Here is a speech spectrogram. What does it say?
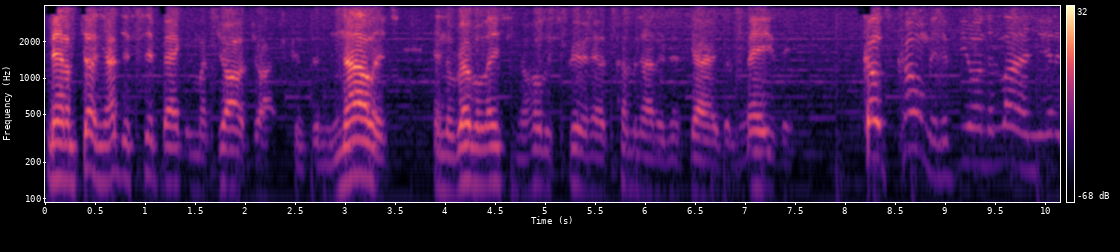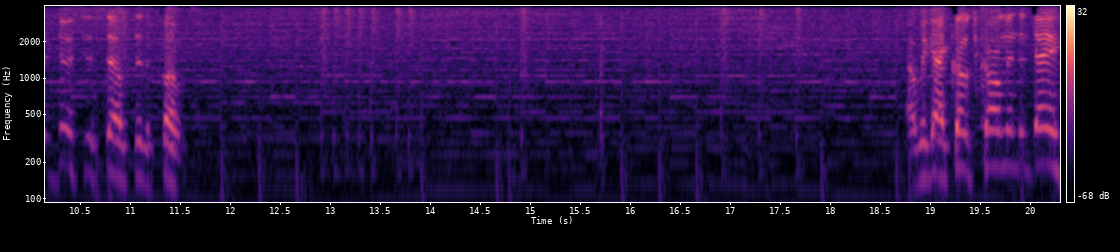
man, I'm telling you, I just sit back and my jaw drops because the knowledge and the revelation the Holy Spirit has coming out of this guy is amazing. Coach Coleman, if you're on the line, you introduce yourself to the folks. Uh, we got Coach Coleman today.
